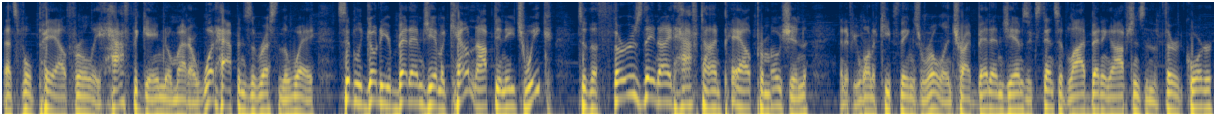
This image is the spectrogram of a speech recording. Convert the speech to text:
That's full payout for only half the game, no matter what happens the rest of the way. Simply go to your BetMGM account and opt in each week to the Thursday night halftime payout promotion. And if you want to keep things rolling, try BetMGM's extensive live betting options in the third quarter,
